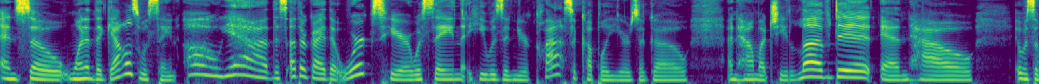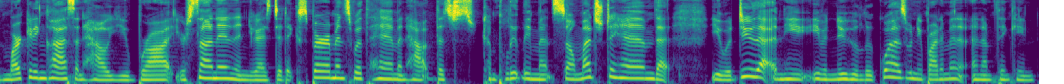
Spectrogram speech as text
And so one of the gals was saying, Oh, yeah, this other guy that works here was saying that he was in your class a couple of years ago and how much he loved it and how it was a marketing class and how you brought your son in and you guys did experiments with him and how this completely meant so much to him that you would do that. And he even knew who Luke was when you brought him in. And I'm thinking,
